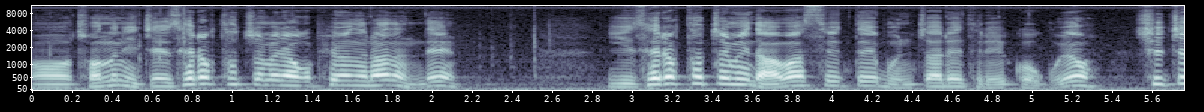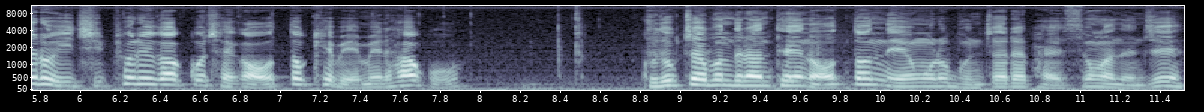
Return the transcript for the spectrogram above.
어, 저는 이제 세력 타점이라고 표현을 하는데 이 세력 타점이 나왔을 때 문자를 드릴 거고요. 실제로 이 지표를 갖고 제가 어떻게 매매를 하고 구독자분들한테는 어떤 내용으로 문자를 발송하는지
